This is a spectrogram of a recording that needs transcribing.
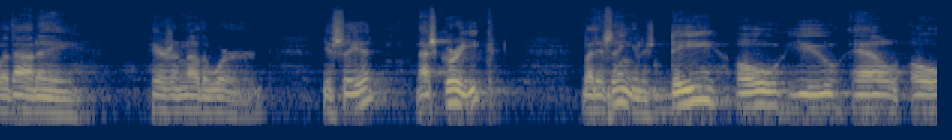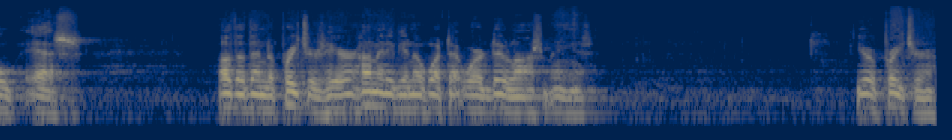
without a, here's another word. You see it? That's Greek, but it's English. D O U L O S. Other than the preachers here, how many of you know what that word doulos means? You're a preacher.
